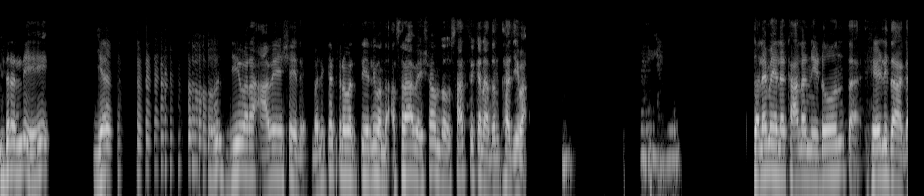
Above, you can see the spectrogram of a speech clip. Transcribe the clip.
ಇದರಲ್ಲಿ ಜೀವರ ಆವೇಶ ಇದೆ. ಬಲಿಚಕ್ರವರ್ತಿಯಲ್ಲಿ ಒಂದು ಅಸರಾವೇಶ, ಒಂದು ಸಾತ್ವಿಕನಾದಂತಹ ಜೀವ. ತಲೆ ಮೇಲೆ ಕಾಲನ್ನಿಡು ಅಂತ ಹೇಳಿದಾಗ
